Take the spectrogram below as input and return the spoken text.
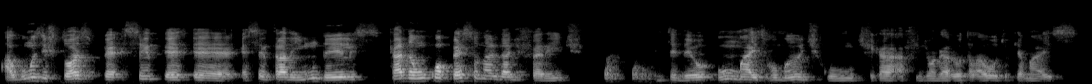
Algumas histórias é, é, é, é centrada em um deles, cada um com uma personalidade diferente, entendeu? Um mais romântico, um que fica afim de uma garota lá, outro que é mais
